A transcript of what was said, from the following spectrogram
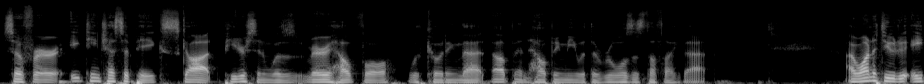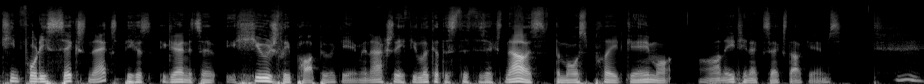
So for 18 Chesapeake, Scott Petersen was very helpful with coding that up and helping me with the rules and stuff like that. I wanted to do 1846 next because again, it's a hugely popular game, and actually, if you look at the statistics now, it's the most played game on, on 18xx.games. Mm.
